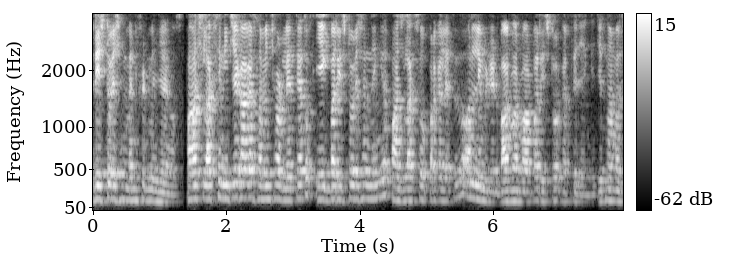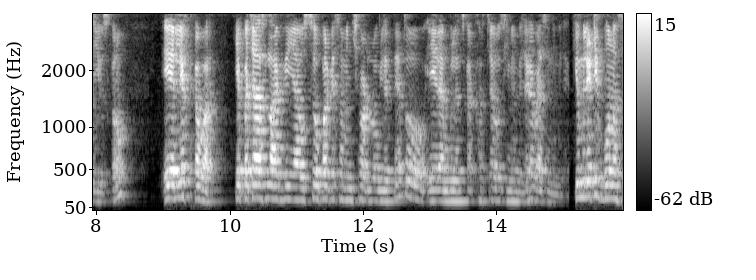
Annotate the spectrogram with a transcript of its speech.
रिस्टोरेशन बेनिफिट मिल जाएगा उसको। पाँच लाख से नीचे का अगर समिन शॉट लेते हैं तो एक बार रिस्टोरेशन देंगे और पाँच लाख से ऊपर का लेते हैं तो अनलिमिटेड बार बार बार बार रिस्टोर करते जाएँगे, जितना मर्ज़ी यूज़ करो। एयरलिफ्ट कवर ये पचास लाख या उससे ऊपर के सम इंश्योर्ड लोग लेते हैं तो एयर एंबुलेंस का खर्चा उसी में मिलेगा, वैसे नहीं मिलेगा। क्यूमुलेटिव बोनस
